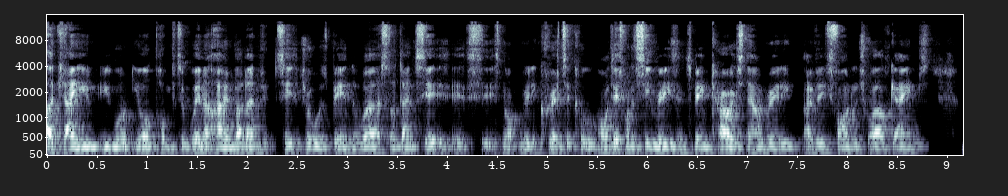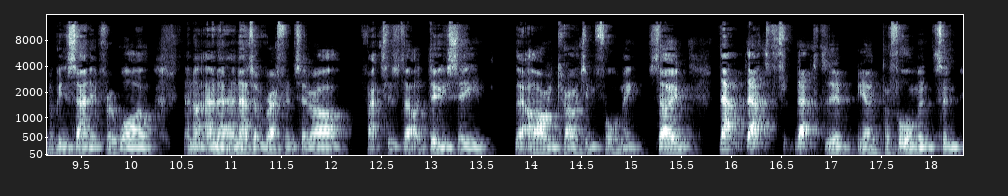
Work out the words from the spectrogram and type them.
okay, you, you want you want Pompey to win at home, but I don't see the draw as being the worst. I don't see it. It's it's not really critical. I just want to see reasons to be encouraged now, really, over these final twelve games. And I've been saying it for a while, and I, and, and as a reference, there are factors that I do see that are encouraging for me. So that that's that's the you know performance and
